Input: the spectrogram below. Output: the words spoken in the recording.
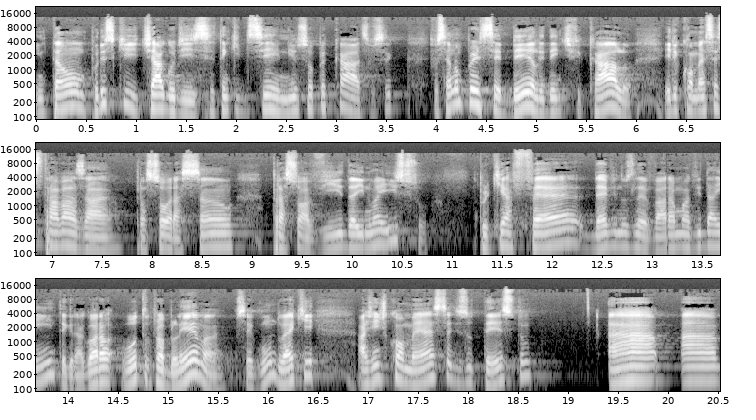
Então, por isso que Tiago diz: você tem que discernir o seu pecado. Se você, se você não percebê-lo, identificá-lo, ele começa a extravasar para a sua oração, para a sua vida, e não é isso. Porque a fé deve nos levar a uma vida íntegra. Agora, outro problema, segundo, é que a gente começa, diz o texto, a, a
